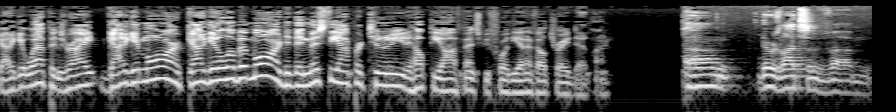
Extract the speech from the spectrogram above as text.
got to get weapons, right? Got to get more. Got to get a little bit more. Did they miss the opportunity to help the offense before the NFL trade deadline? Um, there was lots of um,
